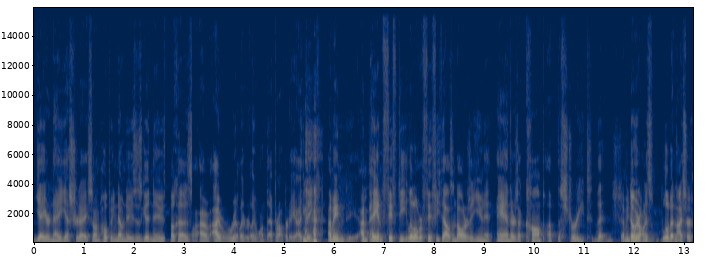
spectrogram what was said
yay or nay, yesterday. So I'm hoping no news is good news because I, I really, really want that property. I think, I mean, I'm paying fifty, a little over fifty thousand dollars a unit, and there's a comp up the street that, I mean, don't get me wrong, it's a little bit nicer,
